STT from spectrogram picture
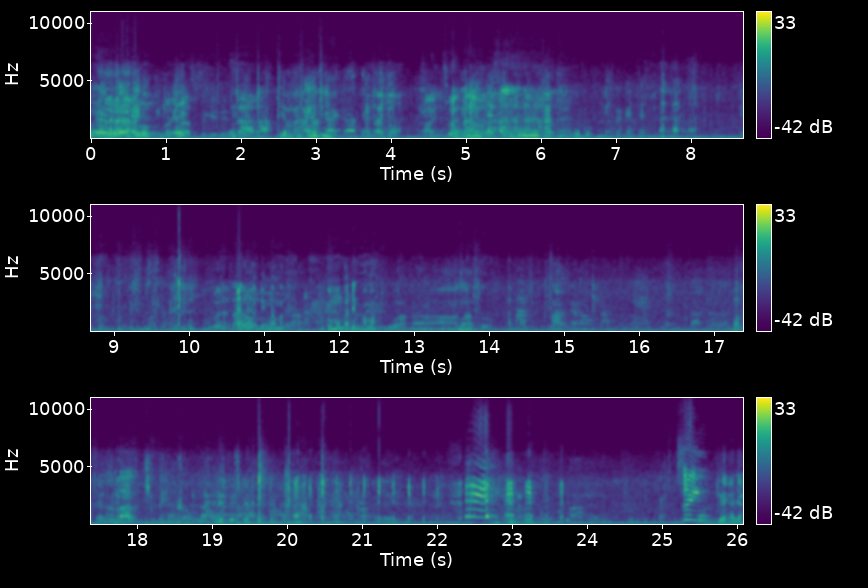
Eh, Eh, langsung begini diam. Ayo diam. Ganti baju. Kaki. Goblok. gandeng mama mau gandeng mama satu. Mak. Pak. Sing. Cuek aja.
